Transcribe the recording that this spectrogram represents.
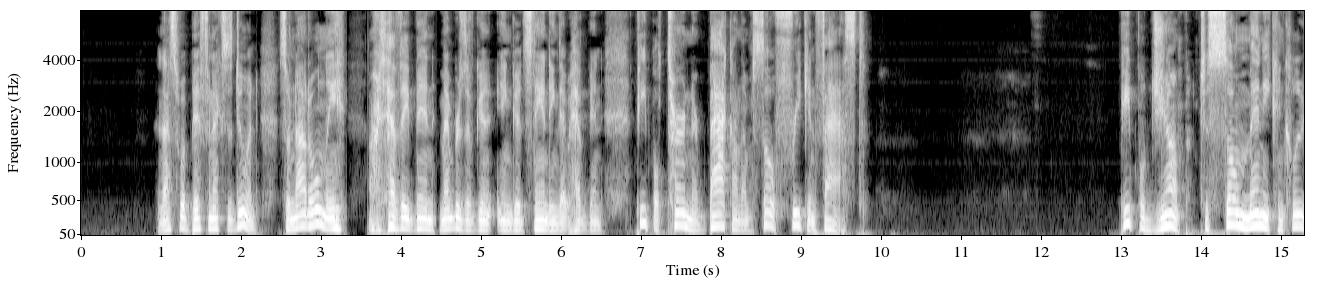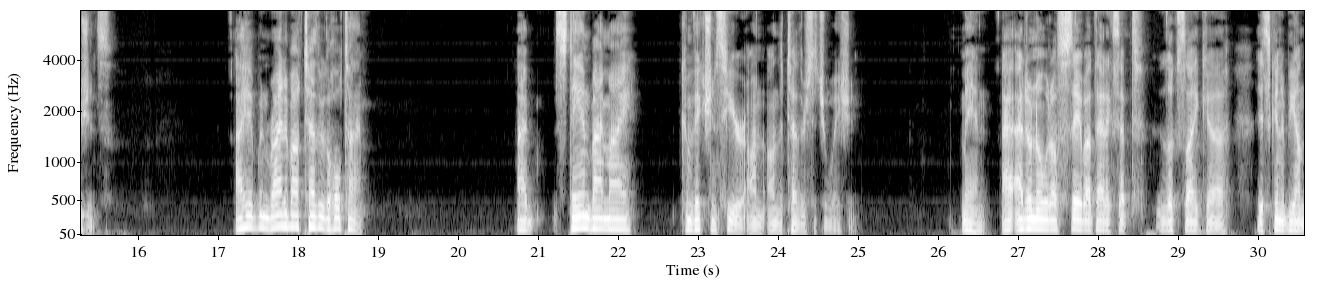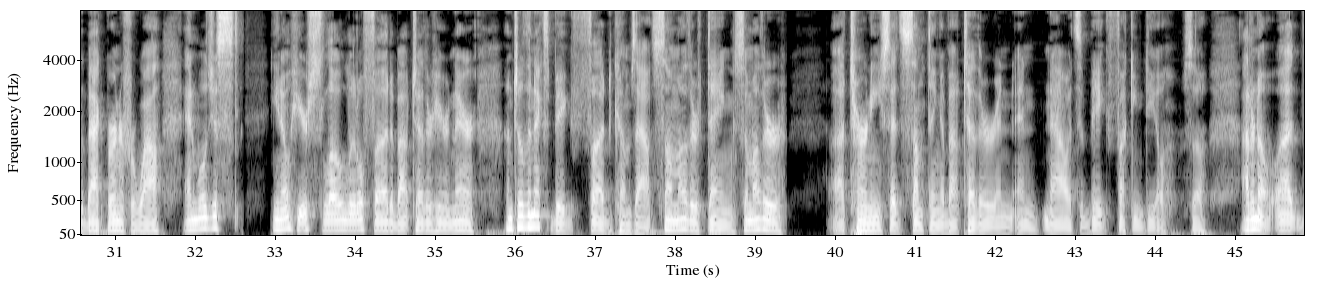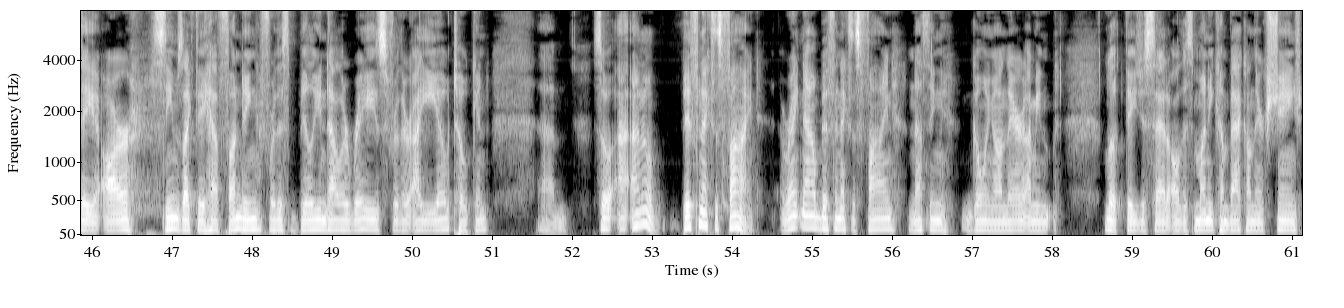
And that's what Bitfinex is doing. So not only are, have they been members of good, in good standing that have been people turn their back on them so freaking fast. People jump to so many conclusions. I have been right about Tether the whole time. I stand by my convictions here on, on the Tether situation. Man, I, I don't know what else to say about that except it looks like uh, it's going to be on the back burner for a while. And we'll just, you know, hear slow little FUD about Tether here and there until the next big FUD comes out. Some other thing, some other attorney said something about Tether, and, and now it's a big fucking deal. So I don't know. Uh, they are seems like they have funding for this billion dollar raise for their IEO token. Um, so I, I don't know. Bitfinex is fine right now. Bitfinex is fine. Nothing going on there. I mean, look, they just had all this money come back on their exchange.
